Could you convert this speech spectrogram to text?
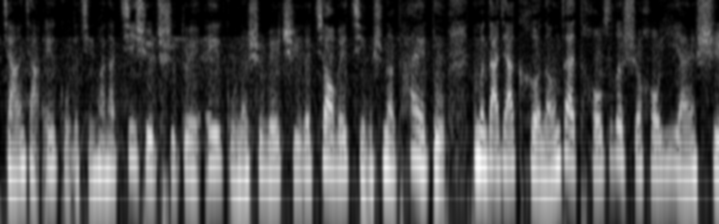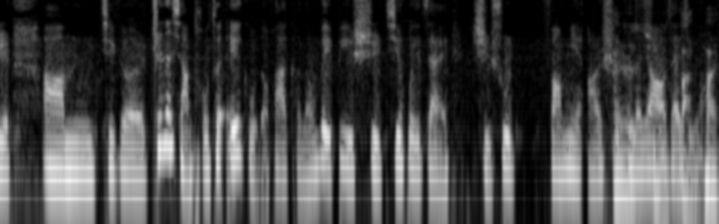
讲一讲 A 股的情况，他继续是对 A 股呢是维持一个较为谨慎的态度。那么大家可能在投资的时候依然是啊，这个真的想投资 A 股的话，可能未必是机会在指数方面，而是可能要在这个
